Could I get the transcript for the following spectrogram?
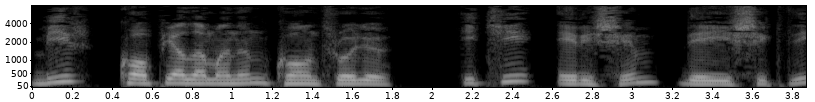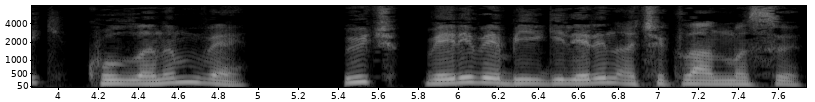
1. Kopyalamanın kontrolü. 2. Erişim, değişiklik, kullanım ve 3. Veri ve bilgilerin açıklanması.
